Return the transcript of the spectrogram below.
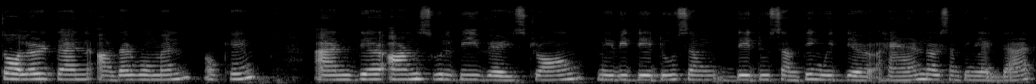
taller than other women okay? And their arms will be very strong. Maybe they do some they do something with their hand or something like that.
